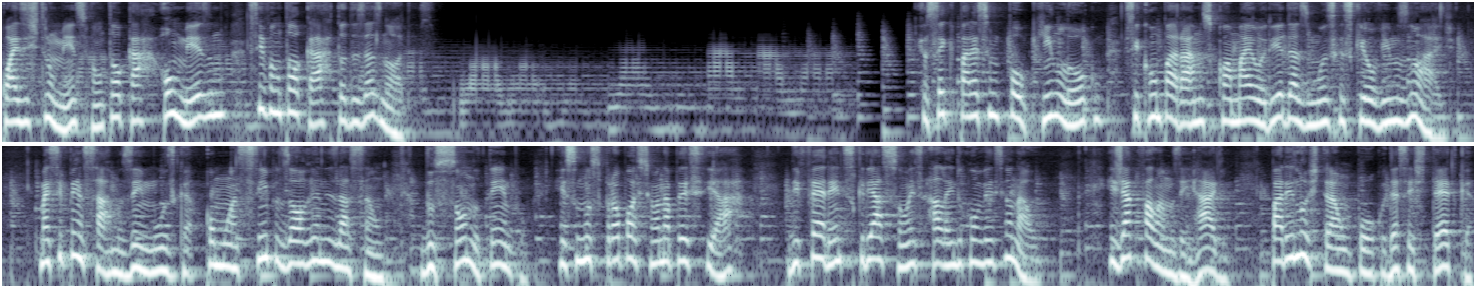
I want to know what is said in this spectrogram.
quais instrumentos vão tocar ou mesmo se vão tocar todas as notas. Eu sei que parece um pouquinho louco se compararmos com a maioria das músicas que ouvimos no rádio. Mas se pensarmos em música como uma simples organização do som no tempo, isso nos proporciona apreciar diferentes criações além do convencional. E já que falamos em rádio, para ilustrar um pouco dessa estética,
